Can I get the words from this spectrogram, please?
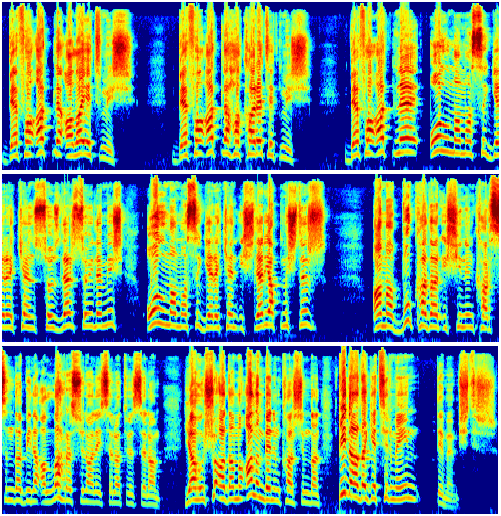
Defaatle alay etmiş. Defaatle hakaret etmiş. Defaatle olmaması gereken sözler söylemiş. Olmaması gereken işler yapmıştır. Ama bu kadar işinin karşısında bile Allah Resulü aleyhissalatü vesselam yahu şu adamı alın benim karşımdan. Bir daha da getirmeyin dememiştir.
